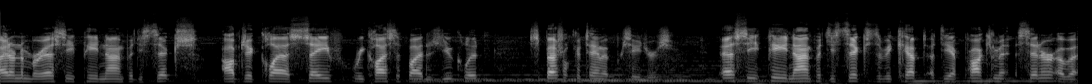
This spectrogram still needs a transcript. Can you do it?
SCP-956 Object Class Safe, reclassified as Euclid Special Containment Procedures SCP-956 is to be kept at the approximate center of an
